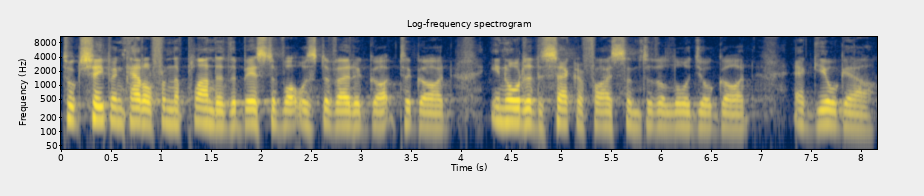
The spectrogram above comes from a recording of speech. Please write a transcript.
took sheep and cattle from the plunder, the best of what was devoted to God, in order to sacrifice them to the Lord your God at Gilgal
